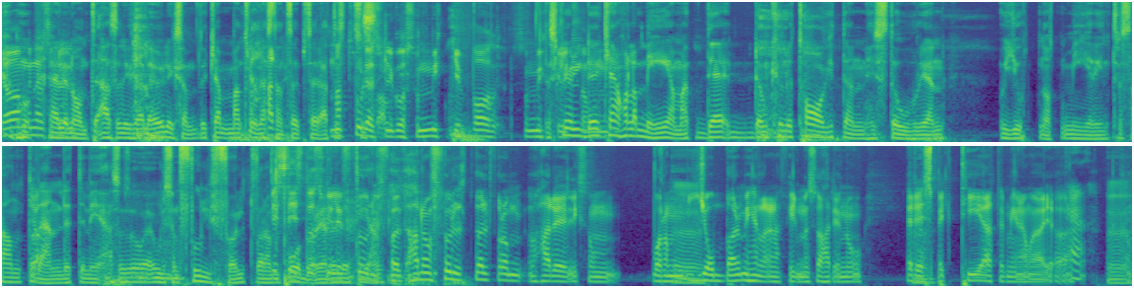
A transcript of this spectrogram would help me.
Ja, men alltså, eller någonting, alltså, liksom, eller hur? Liksom, det kan, man tror Jag nästan hade- typ, att Man det, trodde det skulle gå så mycket, var, så mycket det, skulle, liksom, det kan jag hålla med om, att det, de kunde tagit den historien och gjort något mer intressant av Ja. den. Lite mer, alltså, så, och liksom fullföljt vad de Precis, de påbörjade skulle lite grann. fullföljt, hade de fullföljt vad de, hade liksom, vad de Mm. jobbar med hela den här filmen så hade jag nog respekterat det mer än vad jag gör. Ja. Mm.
